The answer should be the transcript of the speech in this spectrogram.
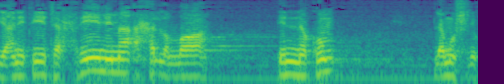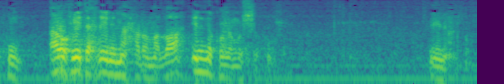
يعني في تحريم ما أحل الله إنكم لمشركون. أو في تحريم ما حرم الله إنكم لمشركون. نعم.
